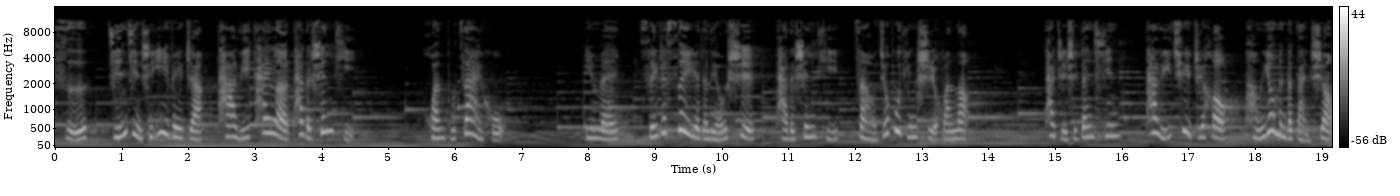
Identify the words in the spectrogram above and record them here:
死仅仅是意味着他离开了他的身体。欢不在乎，因为随着岁月的流逝，他的身体早就不听使唤了。他只是担心他离去之后朋友们的感受。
